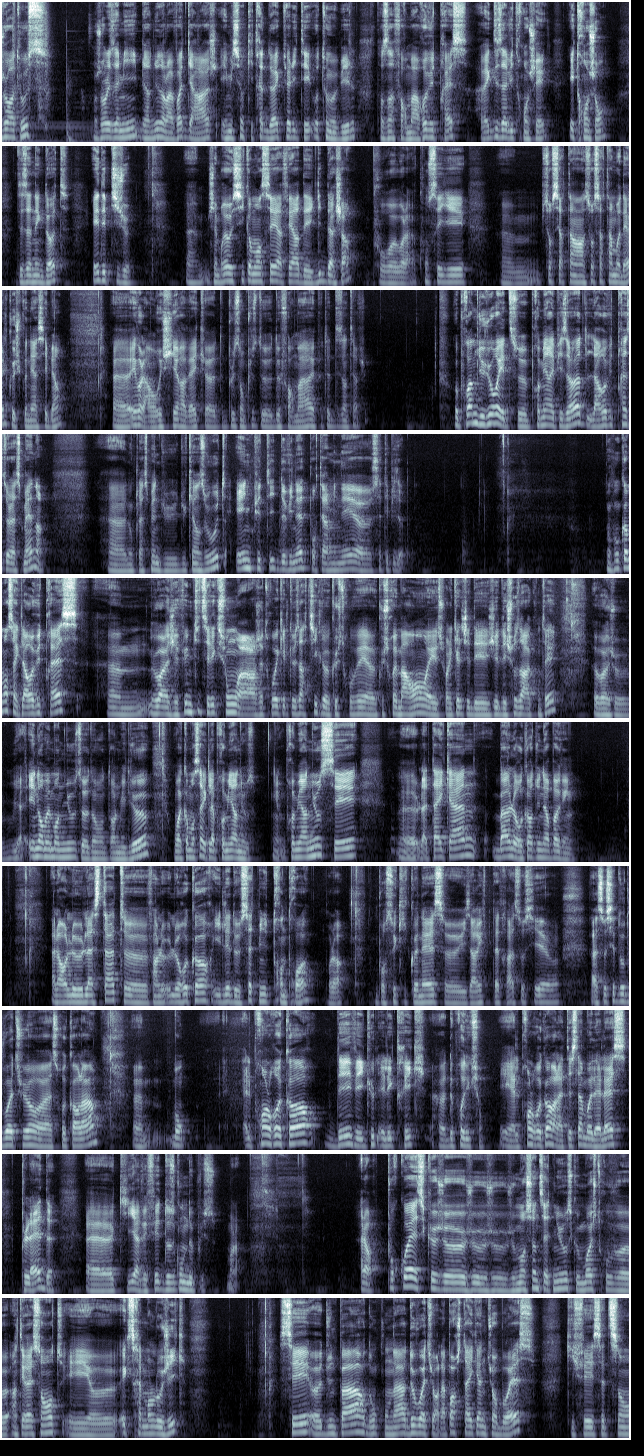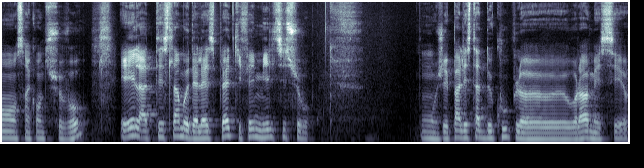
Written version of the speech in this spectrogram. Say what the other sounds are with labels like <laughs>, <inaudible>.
Bonjour à tous, bonjour les amis, bienvenue dans la Voie de Garage, émission qui traite de l'actualité automobile dans un format revue de presse avec des avis tranchés et tranchants, des anecdotes et des petits jeux. Euh, j'aimerais aussi commencer à faire des guides d'achat pour euh, voilà, conseiller euh, sur, certains, modèles que je connais assez bien et voilà, enrichir avec de plus en plus de formats et peut-être des interviews. Au programme du jour et de ce premier épisode, la revue de presse de la semaine, euh, donc la semaine du, 15 août, et une petite devinette pour terminer euh, cet épisode. Donc on commence avec la revue de presse. Euh, voilà, j'ai fait une petite sélection. Alors j'ai trouvé quelques articles que je trouvais que je trouvais marrants et sur lesquels j'ai des, choses à raconter. il y a énormément de news dans, dans, le milieu. On va commencer avec la première news. La première news, c'est la Taycan bat le record du Nürburgring. Alors le, la euh, le, record, il est de 7 minutes 33. Voilà. Pour ceux qui connaissent, euh, ils arrivent peut-être à associer, euh, d'autres voitures à ce record-là. bon, elle prend le record des véhicules électriques de production. Et elle prend le record à la Tesla Model S Plaid, qui avait fait 2 secondes de plus. Voilà. Alors, pourquoi est-ce que je, mentionne cette news que moi je trouve euh, intéressante et euh, extrêmement logique? C'est euh, d'une part, donc on a deux voitures, la Porsche Taycan Turbo S qui fait 750 chevaux et la Tesla Model S Plaid qui fait 1006 chevaux. Bon, j'ai pas les stats de couple, voilà, mais c'est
